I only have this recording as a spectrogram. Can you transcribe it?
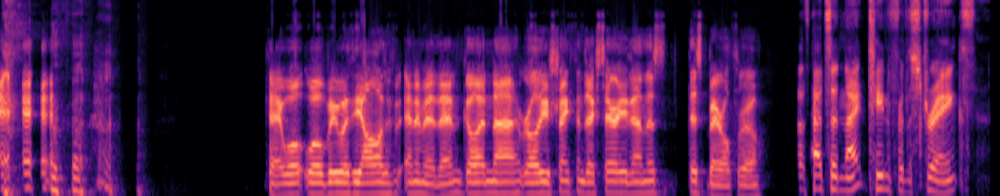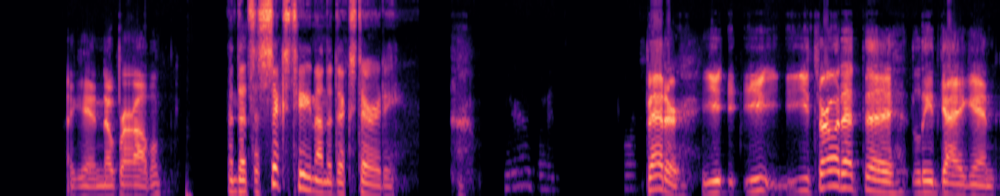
okay, we'll we'll be with y'all in a minute. Then go ahead and uh, roll your strength and dexterity down this this barrel throw. That's a 19 for the strength, Again, no problem. and that's a 16 on the dexterity. better. You you you throw it at the lead guy again,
